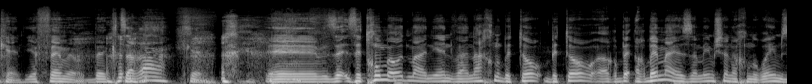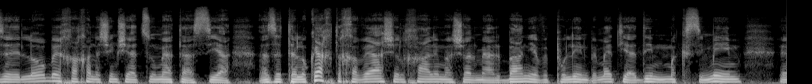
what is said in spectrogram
כן, יפה מאוד. בקצרה, כן. אה, זה, תחום מאוד מעניין, ואנחנו בתור, הרבה, מהיזמים שאנחנו רואים, זה לא בהכרח אנשים שיצאו מהתעשייה. אז אתה לוקח את החוויה שלך, למשל, מאלבניה ופולין, באמת יעדים מקסימים. אה,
